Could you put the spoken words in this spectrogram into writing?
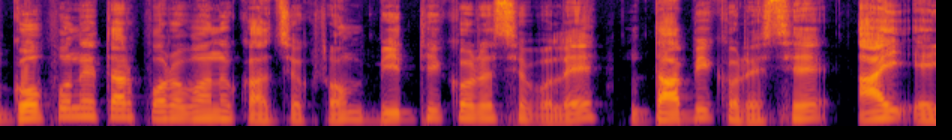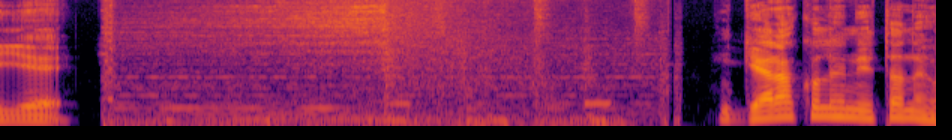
গোপনে তার পরমাণু কার্যক্রম বৃদ্ধি করেছে বলে দাবি করেছে আইএইএ। গ্যারাকলে নেতানেহ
